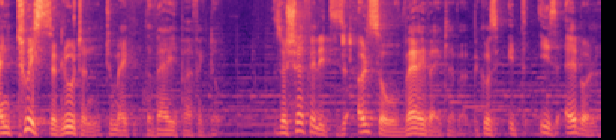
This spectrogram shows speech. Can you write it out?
and twists the gluten to make the very perfect dough. The chef elite is also very, very clever because it is able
